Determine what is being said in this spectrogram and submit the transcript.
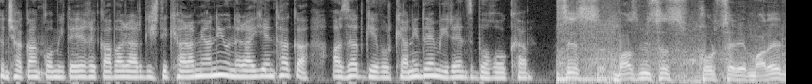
քնչական կոմիտեի ղեկավար Արգիշտի Քարամյանի ու նրա ենթակա Ազատ Գևորքյանի դեմ իրենց բողոքը։ Ես բազմիցս փորձեր եմ արել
